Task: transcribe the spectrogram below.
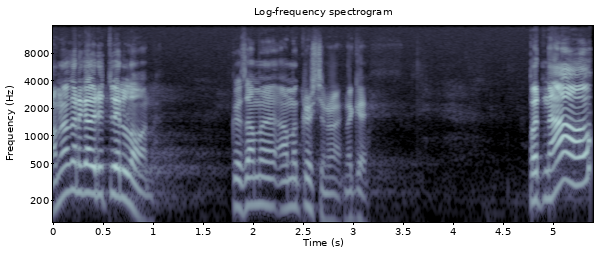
I'm not going to go to Tweede Laan because I'm a, I'm a Christian, right? Okay. But now,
